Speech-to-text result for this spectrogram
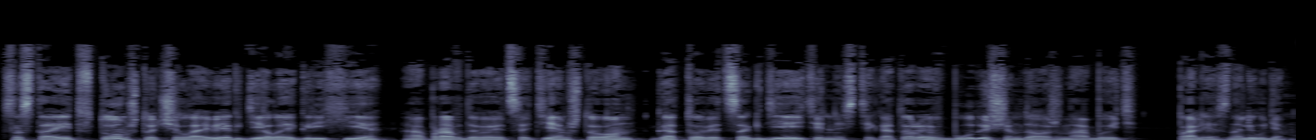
состоит в том, что человек, делая грехи, оправдывается тем, что он готовится к деятельности, которая в будущем должна быть полезна людям.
